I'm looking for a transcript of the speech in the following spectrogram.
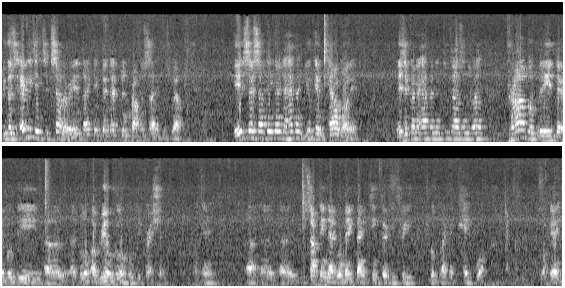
because everything's accelerated. I think that that's been prophesied as well. Is there something going to happen? You can count on it. Is it going to happen in 2012? Probably there will be a, a, a real global depression. Okay, uh, uh, uh, something that will make 1933 look like a cakewalk. Okay,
